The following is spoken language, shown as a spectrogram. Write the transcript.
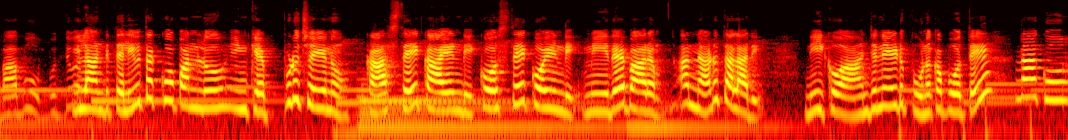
బాబు బుద్ధి ఇలాంటి తెలివి తక్కువ పనులు ఇంకెప్పుడు చేయను. కాస్తే కాయండి కోస్తే కోయండి మీదే భారం అన్నాడు తలారి. నీకు ఆంజనేయుడు పూనకపోతే నాకు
